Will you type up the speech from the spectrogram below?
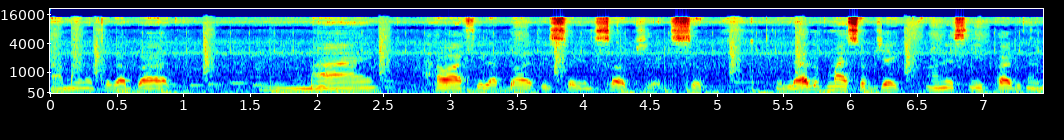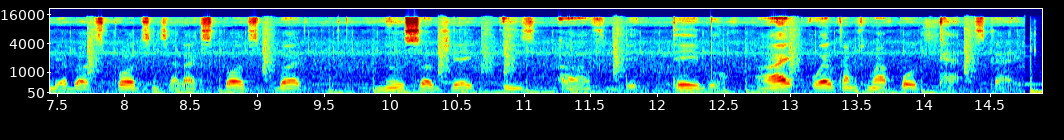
I'm gonna talk about my how I feel about a certain subject. So a lot of my subject, honestly, probably gonna be about sports since I like sports, but no subject is off the table. All right, welcome to my podcast, guys.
